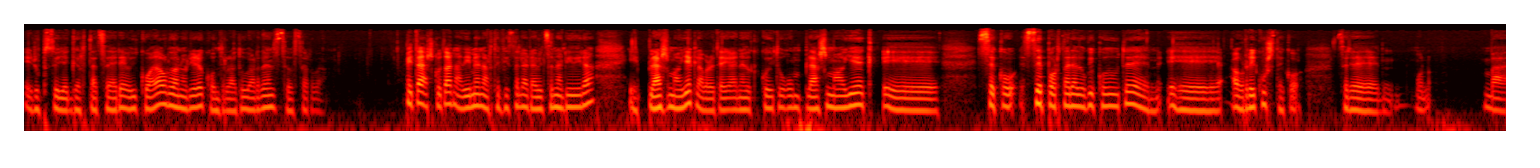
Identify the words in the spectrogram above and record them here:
erupzioak gertatzea ere ohikoa da, orduan hori ere kontrolatu behar den zeo zer da. Eta askotan adimen artifiziala erabiltzen ari dira, e, plasma horiek, laborategian edukiko ditugun plasma horiek, e, zeko, ze portara edukiko duten e, aurre ikusteko. Zeren, bueno, ba,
